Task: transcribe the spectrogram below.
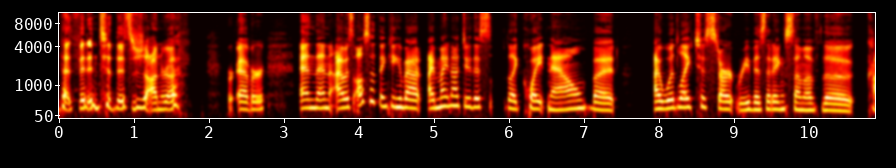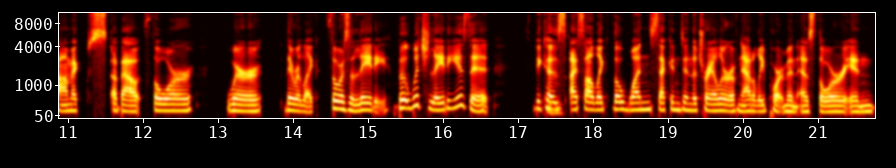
that fit into this genre forever. And then I was also thinking about I might not do this like quite now, but I would like to start revisiting some of the comics about Thor where they were like, Thor's a lady, but which lady is it? Because mm-hmm. I saw like the one second in the trailer of Natalie Portman as Thor in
